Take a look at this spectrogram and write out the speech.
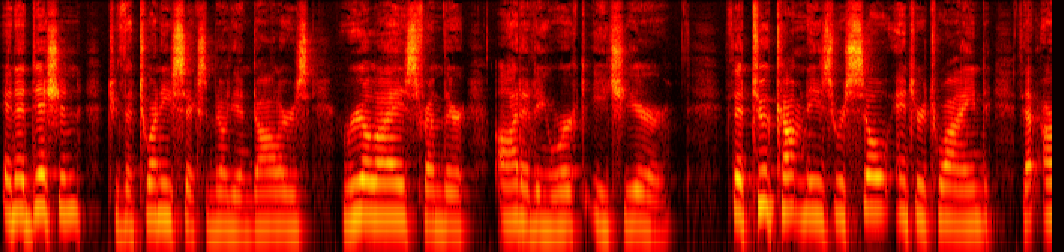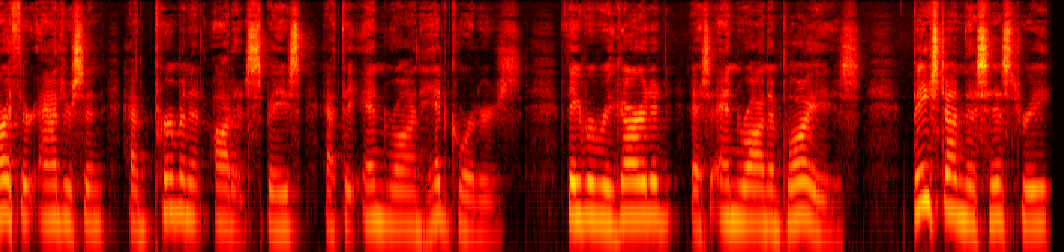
in addition to the $26 million realized from their auditing work each year. The two companies were so intertwined that Arthur Andersen had permanent audit space at the Enron headquarters. They were regarded as Enron employees. Based on this history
